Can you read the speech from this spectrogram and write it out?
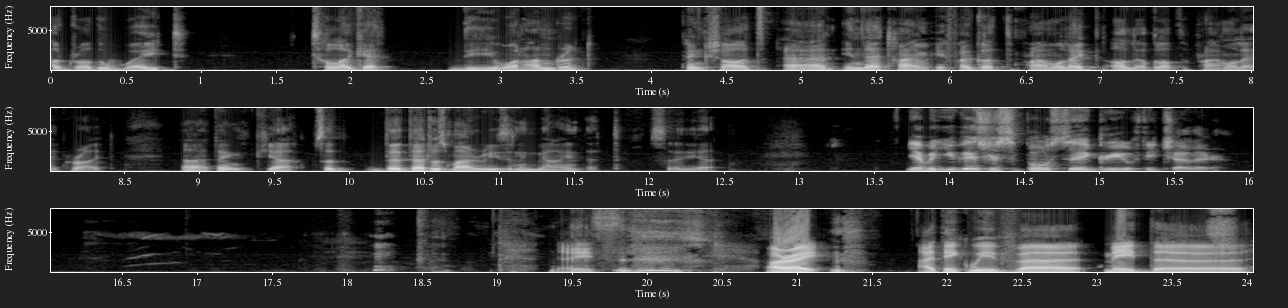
I'd rather wait till I get the 100 pink shards, and in that time, if I got the primal egg, I'll level up the primal egg, right? And I think, yeah, so th- that was my reasoning behind it. So, yeah. Yeah, but you guys are supposed to agree with each other. Nice. All right. I think we've uh, made the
